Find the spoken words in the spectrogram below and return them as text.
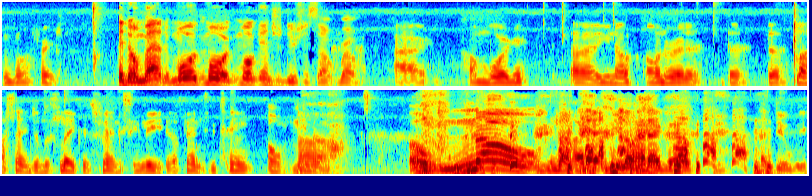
Who's going first? It don't matter. Morgan, Morgan, Morgan, introduce yourself, bro. All right, I'm Morgan. Uh, you know, owner of the, the, the Los Angeles Lakers fantasy league, uh, fantasy team. Oh no. You know. Oh no! you know how that you know how that goes. do we?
